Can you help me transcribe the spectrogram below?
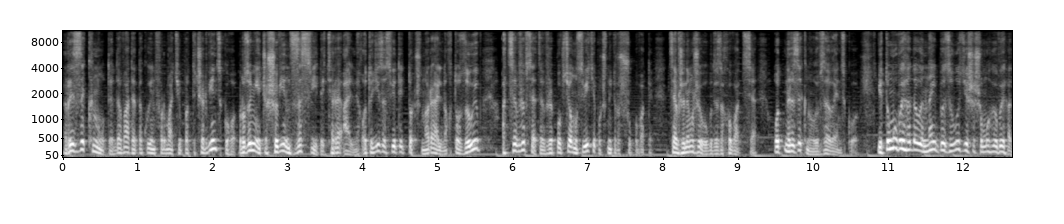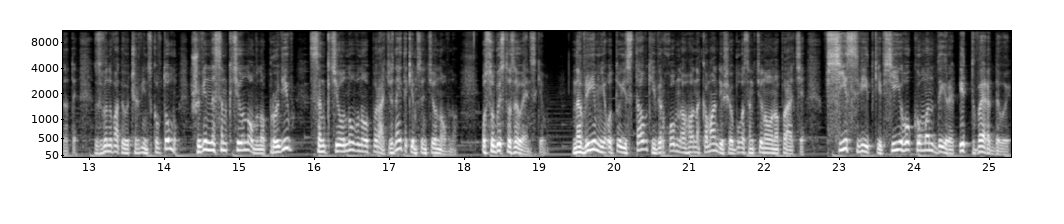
ризикнути давати таку інформацію проти Червінського, розуміючи, що він засвітить реальних. От тоді засвітить точно реально, хто залив, а це вже все, це вже по всьому світі почнуть розшукувати. Це вже неможливо буде заховатися. От не ризикнули в Зеленського. І тому вигадали найбезглуздіше, що могли вигадати. Звинуватили Червінського в тому, що він несанкціоновано провів санкціоновану операцію. Знаєте, ким санкціоновано? Особисто Зеленським. На рівні отої ставки Верховного Накомандуючого була санкціонована операція. Всі свідки, всі його командири підтвердили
